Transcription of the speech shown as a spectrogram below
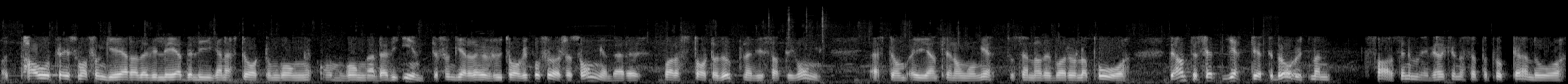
har ett powerplay som har fungerat, där vi leder ligan efter 18 omgångar, där vi inte fungerade överhuvudtaget på försäsongen, där det bara startade upp när vi satte igång efter om, egentligen omgång ett och sen har det bara rullat på. Det har inte sett jätte, jättebra ut men fasen i mig, vi har kunnat sätta puckar ändå.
